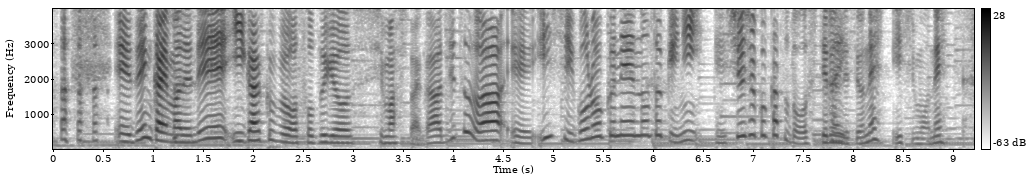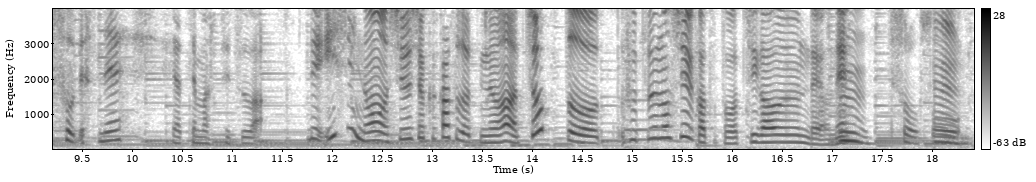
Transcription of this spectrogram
えー前回までで医学部を卒業しましたが実は、えー医師56年の時に、えー就職活動をしてるんですよね、医師もね。そうですね。やってます実は。で医師の就職活動っていうのはちょっと普通の就活とは違うんだよね、うん。そうそう、うん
